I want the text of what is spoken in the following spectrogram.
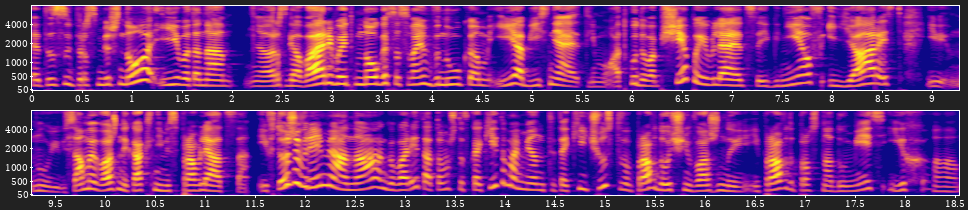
это супер смешно, и вот она э, разговаривает много со своим внуком и объясняет ему, откуда вообще появляется и гнев, и ярость, и, ну, и самое важное, как с ними справляться. И в то же время она говорит о том, что в какие-то моменты такие чувства, правда, очень важны, и правда просто надо уметь их э,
